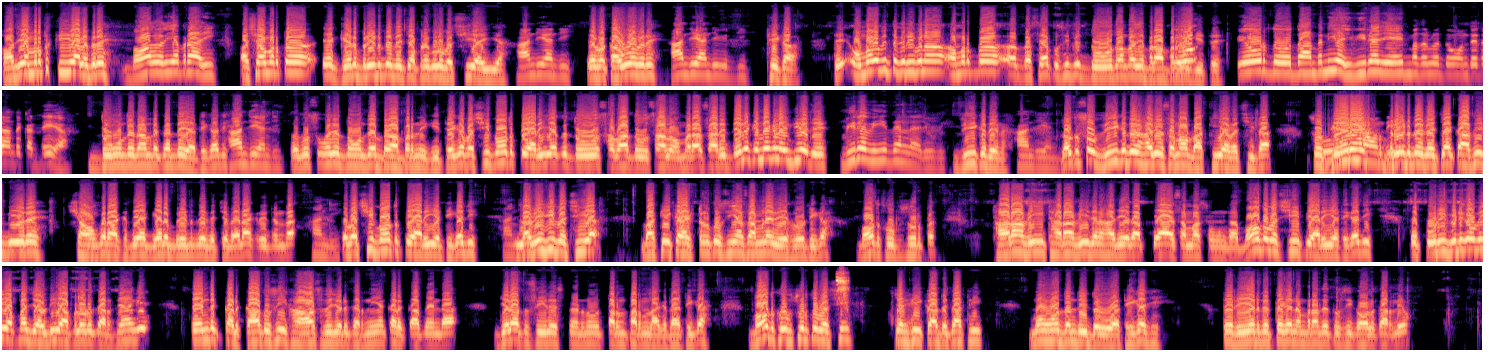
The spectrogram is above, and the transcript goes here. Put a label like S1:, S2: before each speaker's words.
S1: ਹਾਂਜੀ ਅਮਰਤ ਕੀ ਹਾਲ ਹੈ ਵੀਰੇ?
S2: ਬਹੁਤ ਵਧੀਆ ਭਰਾ ਜੀ।
S1: ਅੱਛਾ ਅਮਰਤ ਇਹ ਗਿਰ ਬਰੀਡ ਦੇ ਵਿੱਚ ਆਪਣੇ ਕੋਲ ਵੱਛੀ ਆਈ ਆ।
S2: ਹਾਂਜੀ ਹਾਂਜੀ।
S1: ਇਹ ਵਕਾਊ ਆ ਵੀਰੇ?
S2: ਹਾਂਜੀ ਹਾਂਜੀ ਵੀਰ ਜੀ।
S1: ਠੀਕ ਆ। ਤੇ ਉਮਰ ਵੀ ਤਕਰੀਬਨ ਅਮਰਤ ਦੱਸਿਆ ਤੁਸੀਂ ਵੀ ਦੋ ਦੰਦ ਅਜੇ ਬਰਾਬਰ ਨਹੀਂ ਕੀਤੇ।
S2: ਪਿਓਰ ਦੋ ਦੰਦ ਨਹੀਂ ਹੋਈ ਵੀਰ ਜੇ ਮਤਲਬ ਦੋ ਦੇ ਦੰਦ ਕੱਢੇ ਆ।
S1: ਦੋ ਦੇ ਦੰਦ ਕੱਢੇ ਆ ਠੀਕ ਆ ਜੀ?
S2: ਹਾਂਜੀ ਹਾਂਜੀ।
S1: ਤਾਂ ਦੋਸਤੋ ਅਜੇ ਦੋ ਦੇ ਬਰਾਬਰ ਨਹੀਂ ਕੀਤੇ ਕਿ ਵੱਛੀ ਬਹੁਤ ਪਿਆਰੀ ਆ ਕੋਈ 2 ਸਵਾ 2 ਸਾਲ ਉਮਰ ਆ ਸਾਰੀ। ਦਿਨ ਕਿੰਨੇ ਕੁ ਲੈਂਦੀ ਅਜੇ?
S2: ਵੀਰੇ 20 ਦਿਨ ਲੈ ਜੂਗੀ।
S1: 20 ਕੁ ਦਿਨ।
S2: ਹਾਂਜੀ ਹਾਂਜੀ।
S1: ਲਓ ਦੋਸਤੋ 20 ਕੁ ਦਿਨ ਹਜੇ ਸਮਾਂ ਬਾਕੀ ਆ ਵੱਛੀ ਦਾ। ਸੋ
S2: ਆ।
S1: ਬਰੀਡ ਦੇ ਵਿੱਚ ਆ ਕਾਫੀ ਵੀਰ ਸ਼ੌਂਕ ਰੱਖਦੇ ਆ ਗਿਰ ਬਰੀਡ ਦੇ ਵਿੱਚ ਬਹਿਣਾ ਖਰੀਦਣ ਦਾ। ਤੇ ਵੱਛੀ ਬਹੁਤ ਪਿਆਰੀ ਆ ਠੀਕ ਆ ਜੀ। ਲਵੀ ਜੀ ਵੱਛੀ ਆ। ਬਾਕੀ ਕਰੈਕਟਰ ਤੁਸੀਂ ਆ ਸਾਹਮਣੇ ਦੇਖ ਲਓ ਠੀਕ ਆ। ਬਹੁਤ ਖੂਬਸੂਰਤ। 18 20 18 20 ਦਿਨ ਹਜੇ ਦਾ ਪਿਆ ਹੈ ਸਮਾਂ ਸੂਣ ਦਾ। ਬਹੁਤ ਵੱਛੀ ਪਿਆਰੀ ਆ ਠੀਕ ਆ ਜੀ। ਤੇ ਪੂਰੀ ਵੀਡੀਓ ਵੀ ਆਪਾਂ ਜਲਦੀ ਅਪਲੋਡ ਕਰ ਦਿਆਂਗੇ। ਪਿੰਡ ਘੜਕਾ ਤੁਸੀਂ ਖਾਸ ਵਿਜ਼ਿਟ ਕਰਨੀ ਆ ਘੜਕਾ ਪਿੰਡ ਆ ਜ਼ਿਲ੍ਹਾ ਤਹਿਸੀਲ ਇਸ ਪਿੰਡ ਨੂੰ ਤਰਨ ਤਰਨ ਲੱਗਦਾ ਠੀਕ ਆ। ਬਹੁਤ ਖੂਬਸੂਰਤ ਵੱਛੀ ਚੰਗੀ ਕੱਦ ਕਾਠੀ ਮੂੰਹੋਂ ਦੰਦੀ ਦੋ ਆ ਠੀਕ ਆ ਜੀ। ਤੇ ਰੇਟ ਦਿੱਤੇ ਗਏ ਨੰਬਰਾਂ ਤੇ ਤੁਸੀਂ ਕਾਲ ਕਰ ਲਿਓ।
